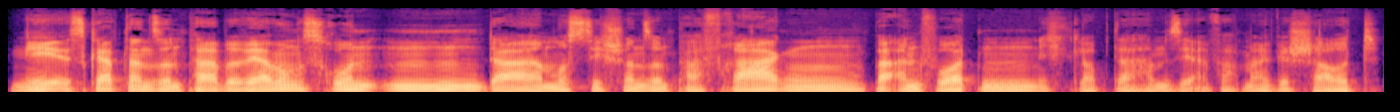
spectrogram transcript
Nee, es gab dann so ein paar Bewerbungsrunden, da musste ich schon so ein paar Fragen beantworten. Ich glaube, da haben sie einfach mal geschaut.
